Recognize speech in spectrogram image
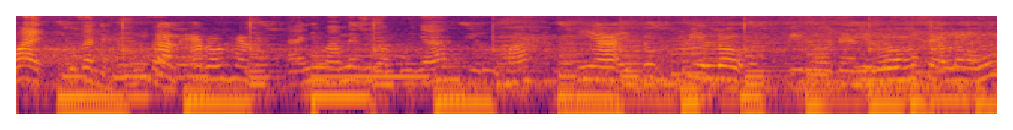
White bukan ya? Bukan arrowhead. Nah ini Mamir juga punya di rumah. Iya itu pilo Pilo dan pilo selum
